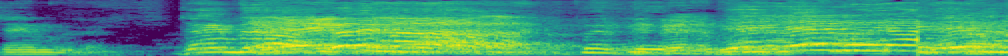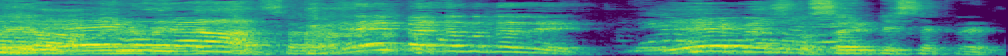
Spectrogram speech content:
జై ముద్రా జై సొసైటీ సెక్రటరీ.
